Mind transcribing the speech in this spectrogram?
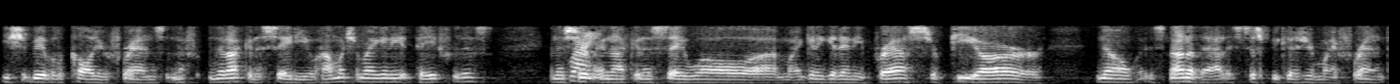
you should be able to call your friends, and they're not going to say to you, "How much am I going to get paid for this?" And they're certainly not going to say, "Well, uh, am I going to get any press or PR?" Or no, it's none of that. It's just because you're my friend.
